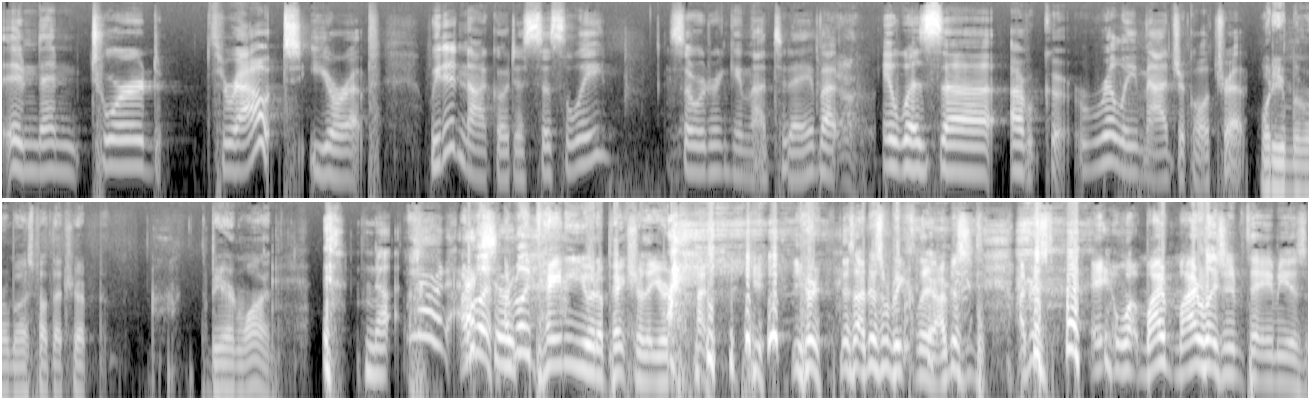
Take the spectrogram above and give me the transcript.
and then toured throughout Europe. We did not go to Sicily. So we're drinking that today, but it was uh, a g- really magical trip. What do you remember most about that trip? The beer and wine. No, no, I'm, really, I'm really painting you in a picture that you're. Not, you, are this, I'm just going to be clear. I'm just. I'm just. eh, my my relationship to Amy is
